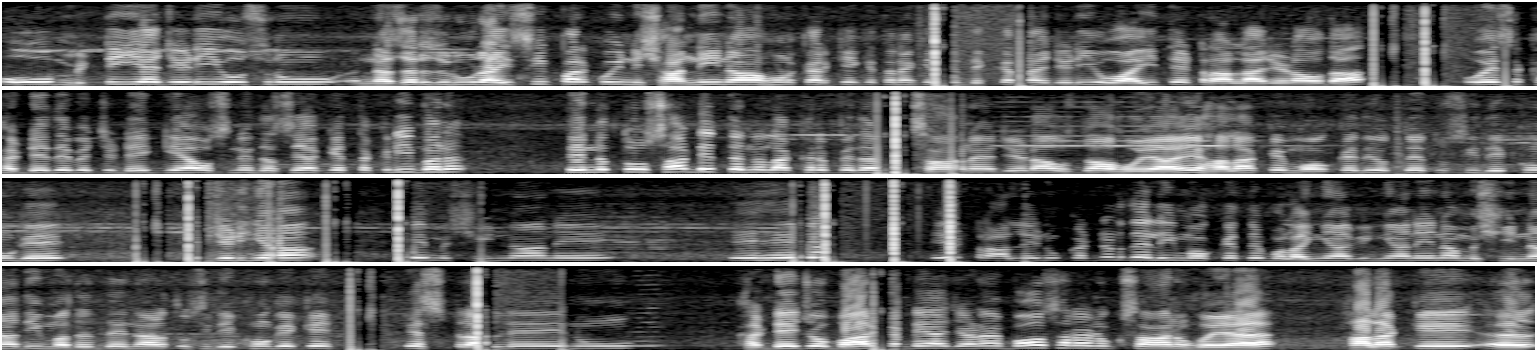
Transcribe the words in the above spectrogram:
ਉਹ ਮਿੱਟੀ ਹੈ ਜਿਹੜੀ ਉਸ ਨੂੰ ਨਜ਼ਰ ਜ਼ਰੂਰ ਆਈ ਸੀ, ਪਰ ਕੋਈ ਨਿਸ਼ਾਨੀ ਨਾ ਹੋਣ ਕਰਕੇ ਕਿਤੇ ਨਾ ਕਿਤੇ ਦਿੱਕਤ ਹੈ ਜਿਹੜੀ ਉਹ ਆਈ ਤੇ ਟਰਾਲਾ ਜਿਹੜਾ ਉਹਦਾ, ਉਹ ਇਸ ਖੱਡੇ ਦੇ ਵਿੱਚ ਡਿੱਗ ਗਿਆ। ਉਸਨੇ ਦੱਸਿਆ ਕਿ ਤਕਰੀਬਨ 3 ਤੋਂ 3.5 ਲੱਖ ਰੁਪਏ ਦਾ ਨੁਕਸਾਨ ਹੈ ਜਿਹੜਾ ਉਸਦਾ ਹੋਇਆ ਹੈ। ਹਾਲਾਂਕਿ ਮੌਕੇ ਦੇ ਉੱਤੇ ਤੁਸੀਂ ਦੇਖੋਗੇ ਜਿਹੜੀਆਂ ਇਹ ਮਸ਼ੀਨਾਂ ਨੇ, ਇਹ ਇਹ ਟਰਾਲੇ ਨੂੰ ਕੱਢਣ ਦੇ ਲਈ ਮੌਕੇ ਤੇ ਬੁਲਾਈਆਂ ਗਈਆਂ ਨੇ। ਇਹਨਾਂ ਮਸ਼ੀਨਾਂ ਦੀ ਮਦਦ ਦੇ ਨਾਲ ਤੁਸੀਂ ਦੇਖੋਗੇ ਕਿ ਇਸ ਟਰਾਲੇ ਨੂੰ ਖੱਡੇ ਚੋਂ ਬਾਹਰ ਕੱਢਿਆ ਜਾਣਾ ਬਹੁਤ ਸਾਰਾ ਨੁਕਸਾਨ ਹੋਇਆ ਹਾਲਾਂਕਿ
